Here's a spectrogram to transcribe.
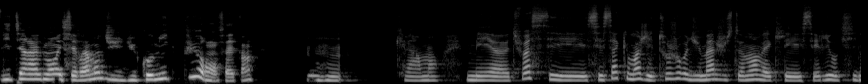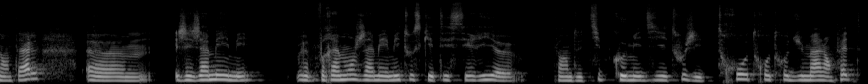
littéralement. Et c'est vraiment du, du, comique pur en fait. Hein. Mmh clairement. Mais euh, tu vois, c'est ça que moi j'ai toujours eu du mal justement avec les séries occidentales. Euh, j'ai jamais aimé, vraiment jamais aimé tout ce qui était série euh, enfin de type comédie et tout, j'ai trop trop trop du mal. En fait,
